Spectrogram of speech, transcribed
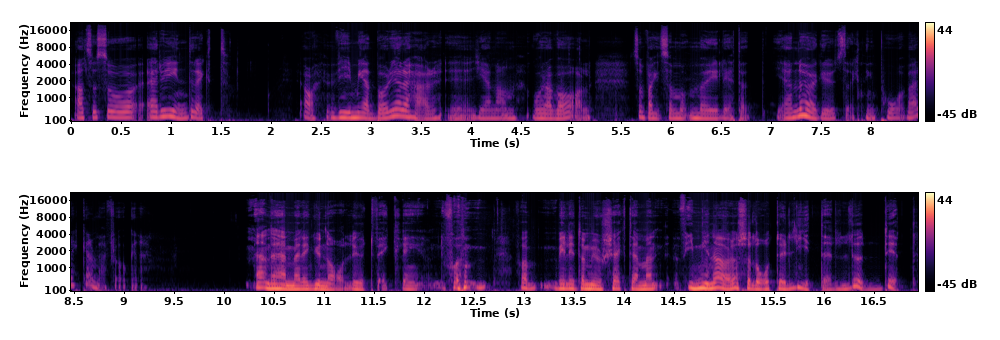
Alltså så är det ju indirekt ja, vi medborgare här eh, genom våra val som faktiskt har möjlighet att i ännu högre utsträckning påverka de här frågorna. Men det här med regional utveckling, du får, får be lite om ursäkt här, men i mina öron så låter det lite luddigt.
